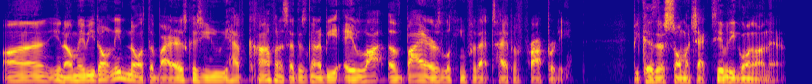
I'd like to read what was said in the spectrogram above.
on, you know, maybe you don't need to know what the buyer is because you have confidence that there's going to be a lot of buyers looking for that type of property because there's so much activity going on there.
